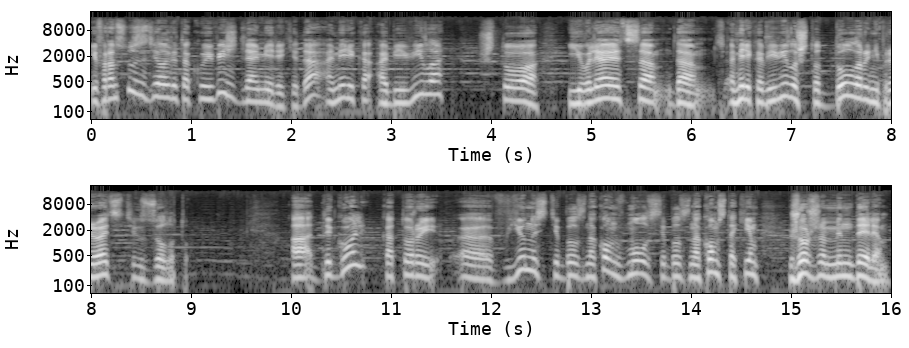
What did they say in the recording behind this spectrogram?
И французы сделали такую вещь для Америки, да, Америка объявила, что является, да, Америка объявила, что доллары не превратятся к золоту. А Деголь, который э, в юности был знаком, в молодости был знаком с таким Жоржем Менделем.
